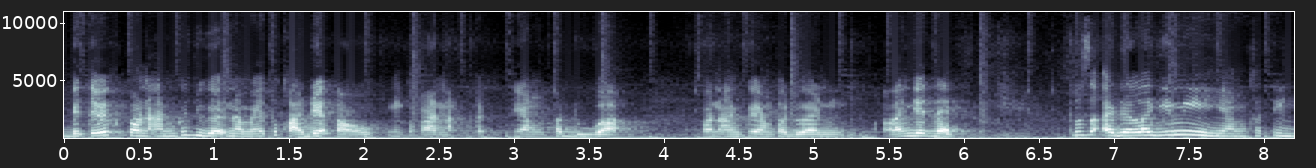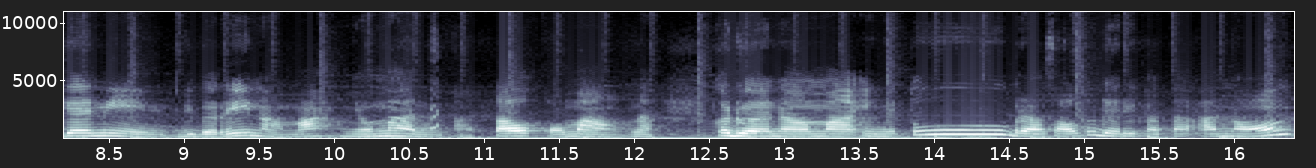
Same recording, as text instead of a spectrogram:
BTW keponakanku juga namanya tuh Kade tau untuk anak yang kedua. Keponakanku yang kedua nih. Lanjut deh. Terus ada lagi nih yang ketiga nih diberi nama Nyoman atau Komang. Nah, kedua nama ini tuh berasal tuh dari kata anom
